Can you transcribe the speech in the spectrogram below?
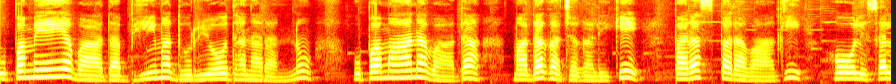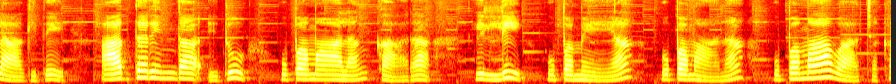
ಉಪಮೇಯವಾದ ಭೀಮ ದುರ್ಯೋಧನರನ್ನು ಉಪಮಾನವಾದ ಮದಗಜಗಳಿಗೆ ಪರಸ್ಪರವಾಗಿ ಹೋಲಿಸಲಾಗಿದೆ. ಆದ್ದರಿಂದ ಇದು ಉಪಮಾಲಂಕಾರ. ಇಲ್ಲಿ ಉಪಮೇಯ, ಉಪಮಾನ, ಉಪಮಾವಾಚಕ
